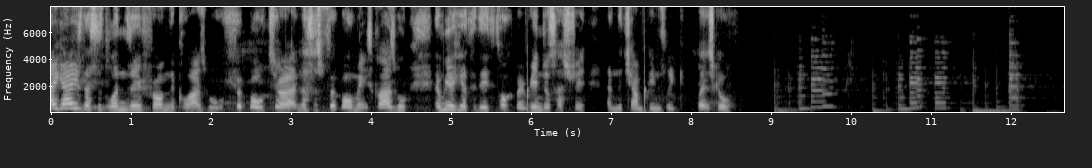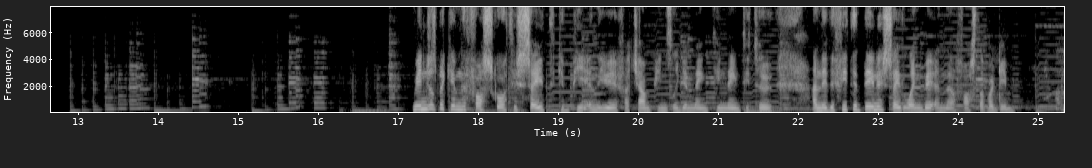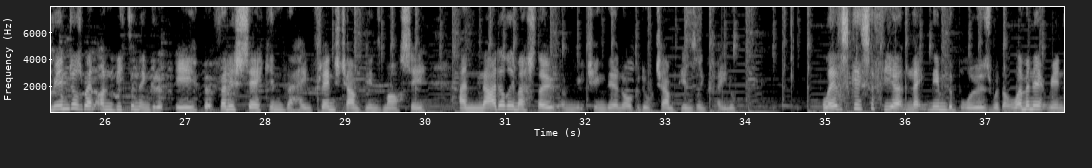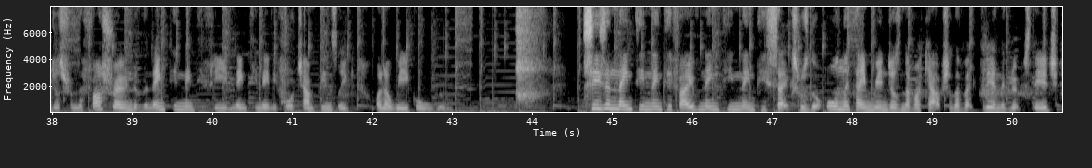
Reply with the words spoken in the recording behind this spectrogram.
Hi guys, this is Lindsay from the Glasgow Football Tour and this is Football Makes Glasgow and we're here today to talk about Rangers history in the Champions League. Let's go. Rangers became the first Scottish side to compete in the UEFA Champions League in 1992 and they defeated Danish side Lyngby in their first ever game. Rangers went unbeaten in Group A but finished second behind French champions Marseille and narrowly missed out on reaching the inaugural Champions League final. Levski Sofia, nicknamed the Blues, would eliminate Rangers from the first round of the 1993-1994 Champions League on a away goal rule. Season 1995-1996 was the only time Rangers never captured a victory in the group stage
